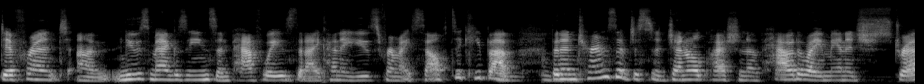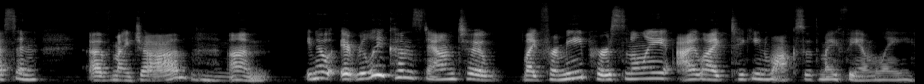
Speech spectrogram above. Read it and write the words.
different um, news magazines and pathways that I kind of use for myself to keep up. But in terms of just a general question of how do I manage stress and of my job, Mm-hmm. um, you know, it really comes down to like for me personally, I like taking walks with my family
